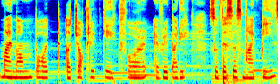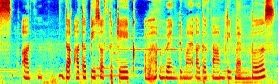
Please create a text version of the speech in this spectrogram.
My mom bought a chocolate cake for everybody so this is my piece. Uh, the other piece of the cake went to my other family members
